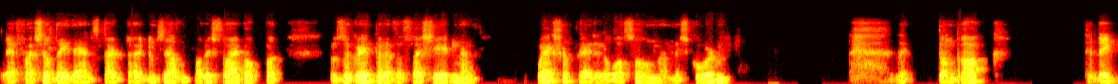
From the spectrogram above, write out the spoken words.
the, official day then start doubting himself and put his flag up, but it was a great bit of officiating and Wexford played at a whistle and they scored and like Dundalk they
